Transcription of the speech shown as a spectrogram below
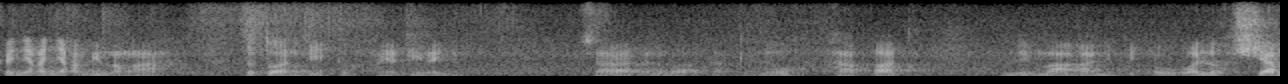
Kanya-kanya kami mga lutuan dito. Ayan, tingnan nyo. Sa dalawa, tatlo, apat, lima, anim, pito, walo, siyam.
